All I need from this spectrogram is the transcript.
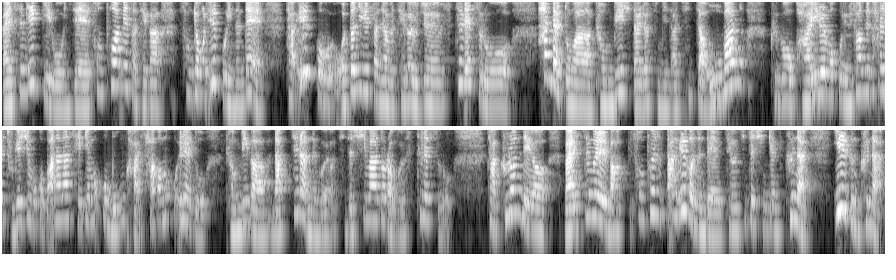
말씀 읽기로 이제 선포하면서 제가 성경을 읽고 있는데 자, 읽고 어떤 일이 있었냐면 제가 요즘 스트레스로 한 달 동안 변비에 시달렸습니다. 진짜 5만 그거 과일을 먹고 유산균 하루에 두 개씩 먹고 바나나 세 개 먹고 목은 가- 사과 먹고 이래도 변비가 낫질 않는 거예요. 진짜 심하더라고요. 스트레스로. 자, 그런데요. 말씀을 막 선포해서 딱 읽었는데 제가 진짜 신기한 게 그날 읽은 그날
